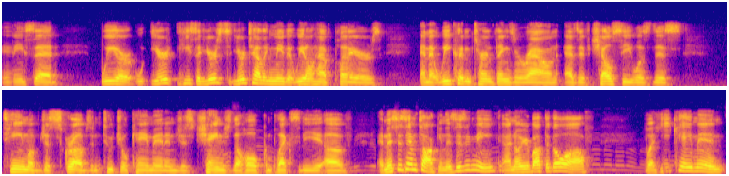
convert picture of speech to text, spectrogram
and he said, "We are you're." He said, "You're you're telling me that we don't have players, and that we couldn't turn things around as if Chelsea was this." team of just scrubs and Tuchel came in and just changed the whole complexity of and this is him talking this isn't me I know you're about to go off but he came in.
